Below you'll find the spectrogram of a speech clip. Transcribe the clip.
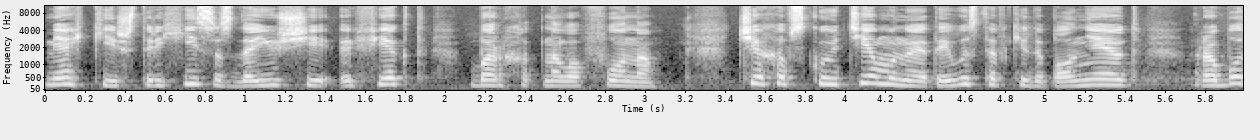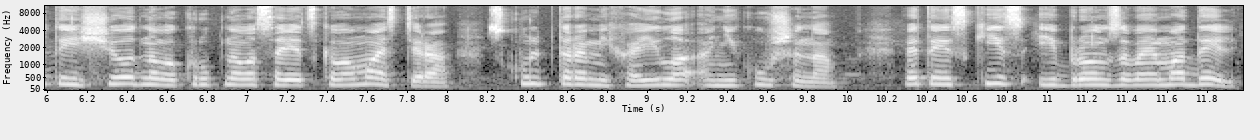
мягкие штрихи, создающие эффект бархатного фона. Чеховскую тему на этой выставке дополняют работы еще одного крупного советского мастера – скульптора Михаила Аникушина. Это эскиз и бронзовая модель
